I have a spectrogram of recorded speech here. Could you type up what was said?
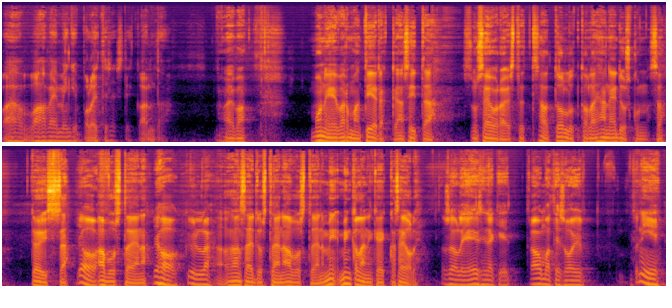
vähän vahvemminkin poliittisesti kantaa. Aivan. Moni ei varmaan tiedäkään sitä sun seuraajista, että sä oot ollut tuolla ihan eduskunnassa töissä Joo. avustajana. Joo, kyllä. Kansanedustajan avustajana. Minkälainen keikka se oli? No se oli ensinnäkin traumatisoi, niin,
